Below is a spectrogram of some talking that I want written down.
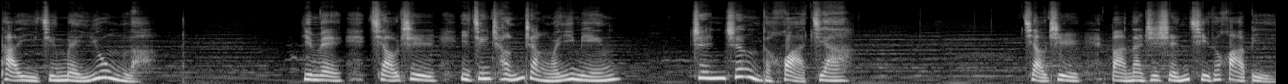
他已经没用了，因为乔治已经成长为一名真正的画家。乔治把那支神奇的画笔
